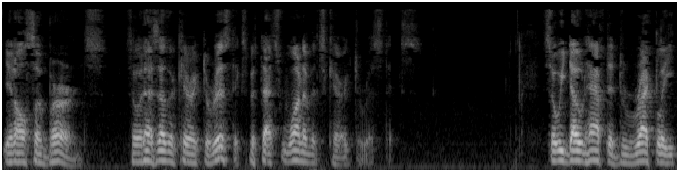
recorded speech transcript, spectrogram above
It also burns. So it has other characteristics, but that's one of its characteristics. So we don't have to directly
